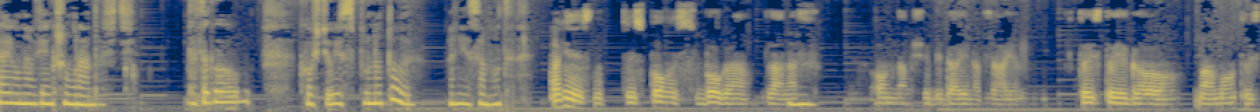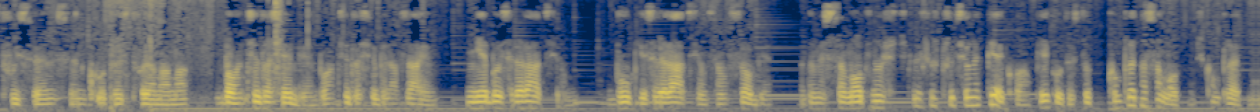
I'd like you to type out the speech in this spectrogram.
dają nam większą radość. Dlatego Kościół jest wspólnotowy, a nie samotny. Tak jest, no, to jest pomysł Boga dla nas. Mhm. On nam siebie daje nawzajem. To jest to jego mamo, to jest twój syn, synku, to jest twoja mama. Bądźcie dla siebie, bądźcie dla siebie nawzajem. Niebo jest relacją. Bóg jest relacją sam w sobie. Natomiast samotność to jest już przedsionek piekła. Piekło to jest to kompletna samotność, kompletna.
